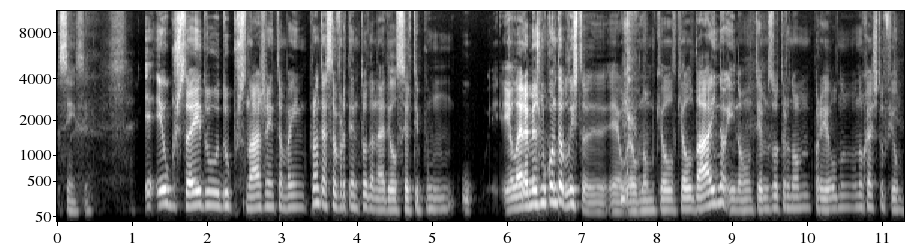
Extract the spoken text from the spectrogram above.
Sim, sim. Eu gostei do, do personagem também, pronto, essa vertente toda, né? Dele ser tipo um. Ele era mesmo contabilista, é, o- é o nome que ele, que ele dá e não, e não temos outro nome para ele no, no resto do filme.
